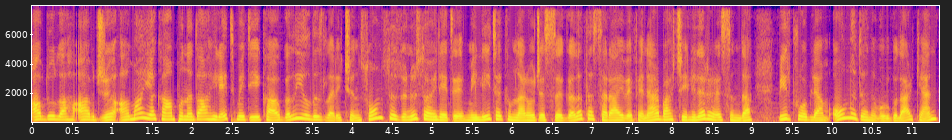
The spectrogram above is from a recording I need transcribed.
Abdullah Avcı Almanya kampına dahil etmediği kavgalı yıldızlar için son sözünü söyledi. Milli takımlar hocası Galatasaray ve Fenerbahçeliler arasında bir problem olmadığını vurgularken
